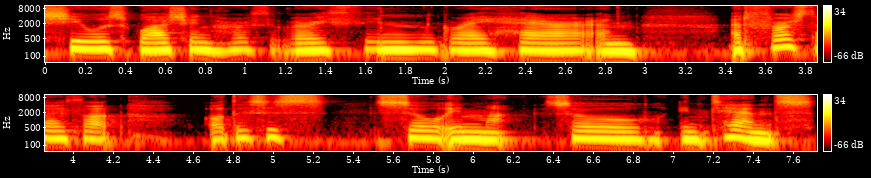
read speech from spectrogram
she was washing her th- very thin gray hair. And at first, I thought, "Oh, this is so in my, so intense."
